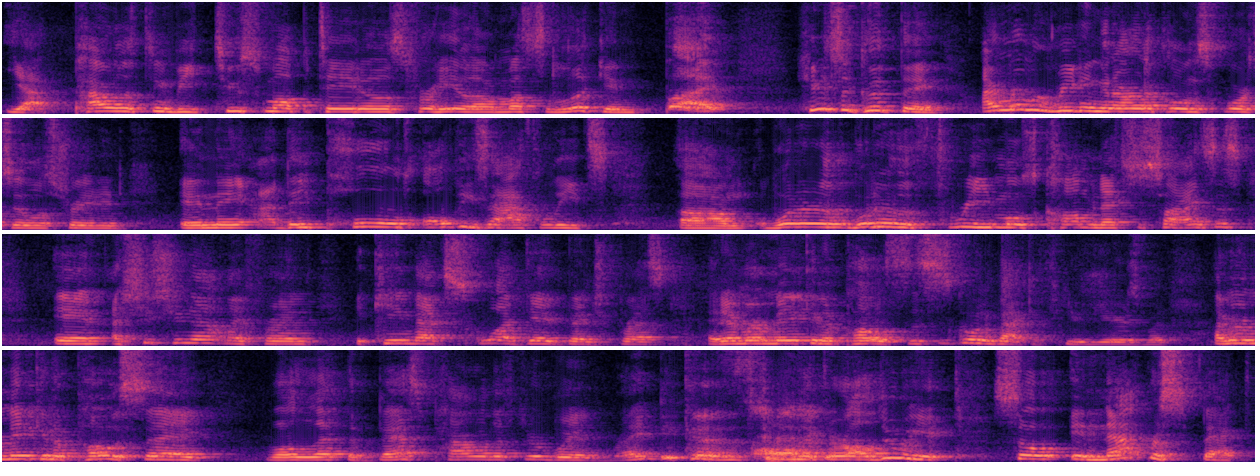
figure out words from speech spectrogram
yeah, powerlifting would be too small potatoes for Elon Musk looking, but here's a good thing. I remember reading an article in Sports Illustrated and they they pulled all these athletes um, what are what are the three most common exercises? And I shit you not, my friend, it came back squat, dead, bench press. And I remember making a post. This is going back a few years, but I remember making a post saying, "Well, let the best powerlifter win," right? Because it's kind of like they're all doing it. So in that respect,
